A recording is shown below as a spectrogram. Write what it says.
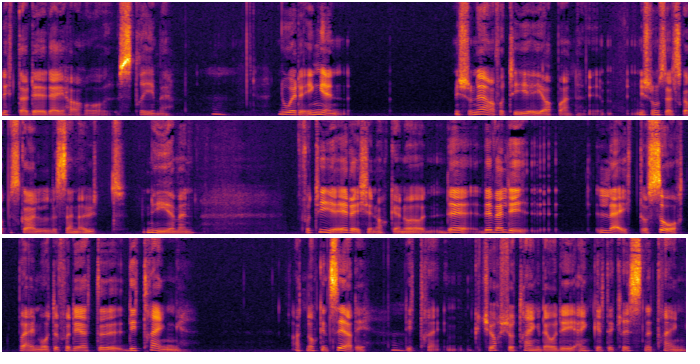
litt av det de har å stri med. Mm. Nå er det ingen misjonærer for tida i Japan. Misjonsselskapet skal sende ut nye, men for tida er det ikke noen. Og det, det er veldig leit og sårt på en måte, fordi at eh, de trenger at noen ser dem. Mm. De treng, Kirka trenger det, og de enkelte kristne trenger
